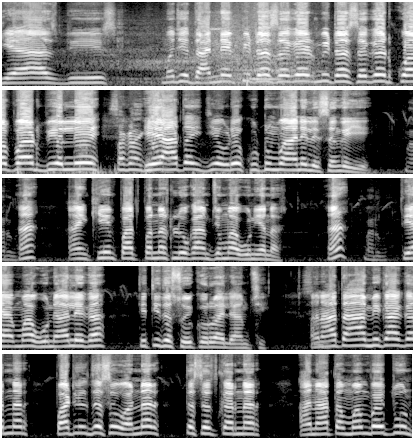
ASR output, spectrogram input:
गॅस बीस म्हणजे धान्य पिठा सगट मिठा सगट कोळपाट बेलणे सगळं हे आता जेवढे कुटुंब आणले संघ हे. बरोबर. हा? आणखी पाच पन्नास लोक आमचे मागून येणार. हा? बरोबर. ते मागून आले का ते तिथं सोय करू आले आमची. आणि आता आम्ही काय करणार? पाटील जसं म्हणणार तसंच करणार. आणि आता मुंबईतून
